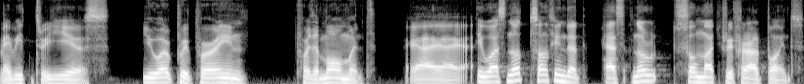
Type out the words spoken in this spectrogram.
maybe three years. You were preparing for the moment. Yeah, yeah, yeah. It was not something that has not so much referral points.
